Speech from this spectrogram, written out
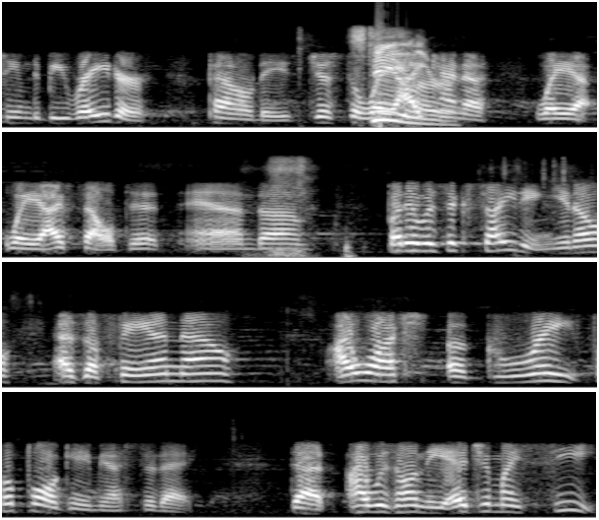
seemed to be Raider penalties, just the Steeler. way I kind of way way I felt it. And um, but it was exciting, you know. As a fan now, I watched a great football game yesterday. That I was on the edge of my seat,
